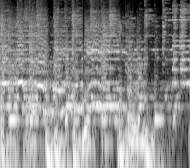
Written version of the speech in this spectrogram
কইতাছিলাম কই তুমি তোমার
